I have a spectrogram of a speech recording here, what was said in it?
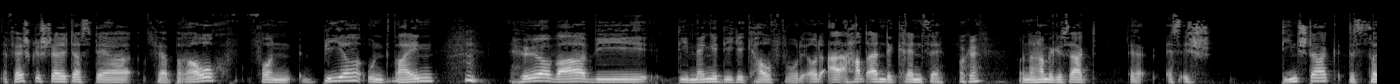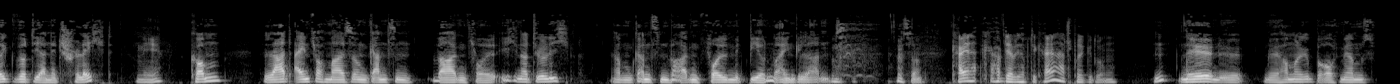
festgestellt, dass der Verbrauch von Bier und Wein höher war wie die Menge, die gekauft wurde, oder äh, hart an der Grenze. Okay. Und dann haben wir gesagt, äh, es ist Dienstag, das Zeug wird ja nicht schlecht. Nee. Komm, lad einfach mal so einen ganzen Wagen voll. Ich natürlich habe einen ganzen Wagen voll mit Bier und Wein geladen. So. Kein, habt ihr, habt ihr keinen Hartsprit getrunken? Hm? Nee, nee, nee, haben wir gebraucht. Wir haben es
